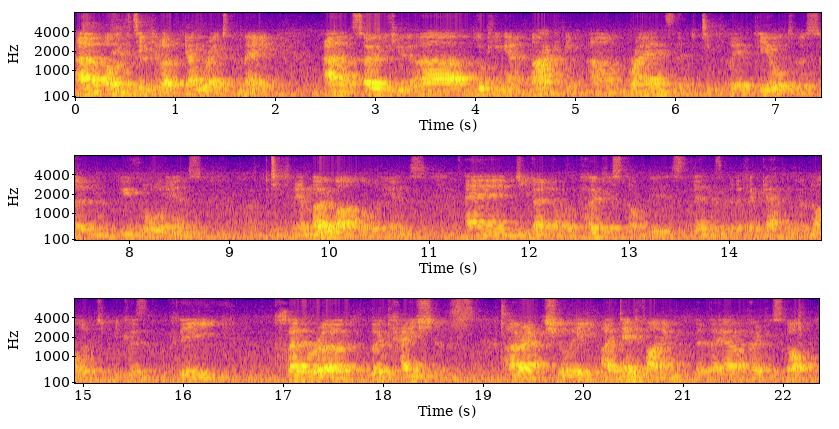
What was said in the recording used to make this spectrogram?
uh, of a particular younger age than me. Uh, so if you are looking at marketing um, brands that particularly particularly appeal to a certain youth audience, particularly a mobile audience, and you don't know what a Pokestop is, then there's a bit of a gap in your knowledge because the cleverer locations are actually identifying that they are a Pokestop,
